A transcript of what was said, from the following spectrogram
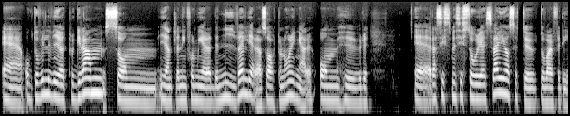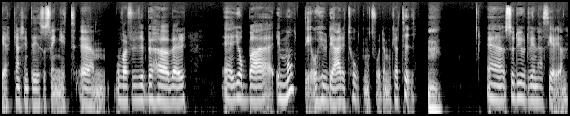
Eh, och då ville vi göra ett program som egentligen informerade nyväljare, alltså 18-åringar, om hur eh, rasismens historia i Sverige har sett ut och varför det kanske inte är så svängigt. Eh, och varför vi behöver eh, jobba emot det och hur det är ett hot mot vår demokrati. Eh, så då gjorde vi den här serien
